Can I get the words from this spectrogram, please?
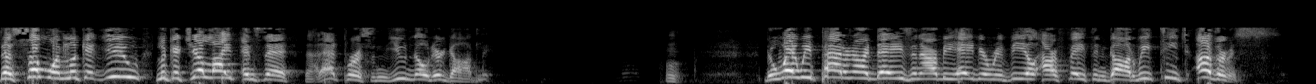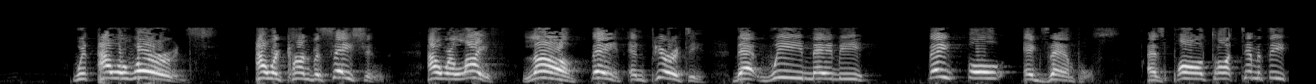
does someone look at you, look at your life and say, now that person, you know they're godly. Hmm. The way we pattern our days and our behavior reveal our faith in God. We teach others with our words, our conversation, our life, love, faith, and purity, that we may be faithful examples. As Paul taught Timothy,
